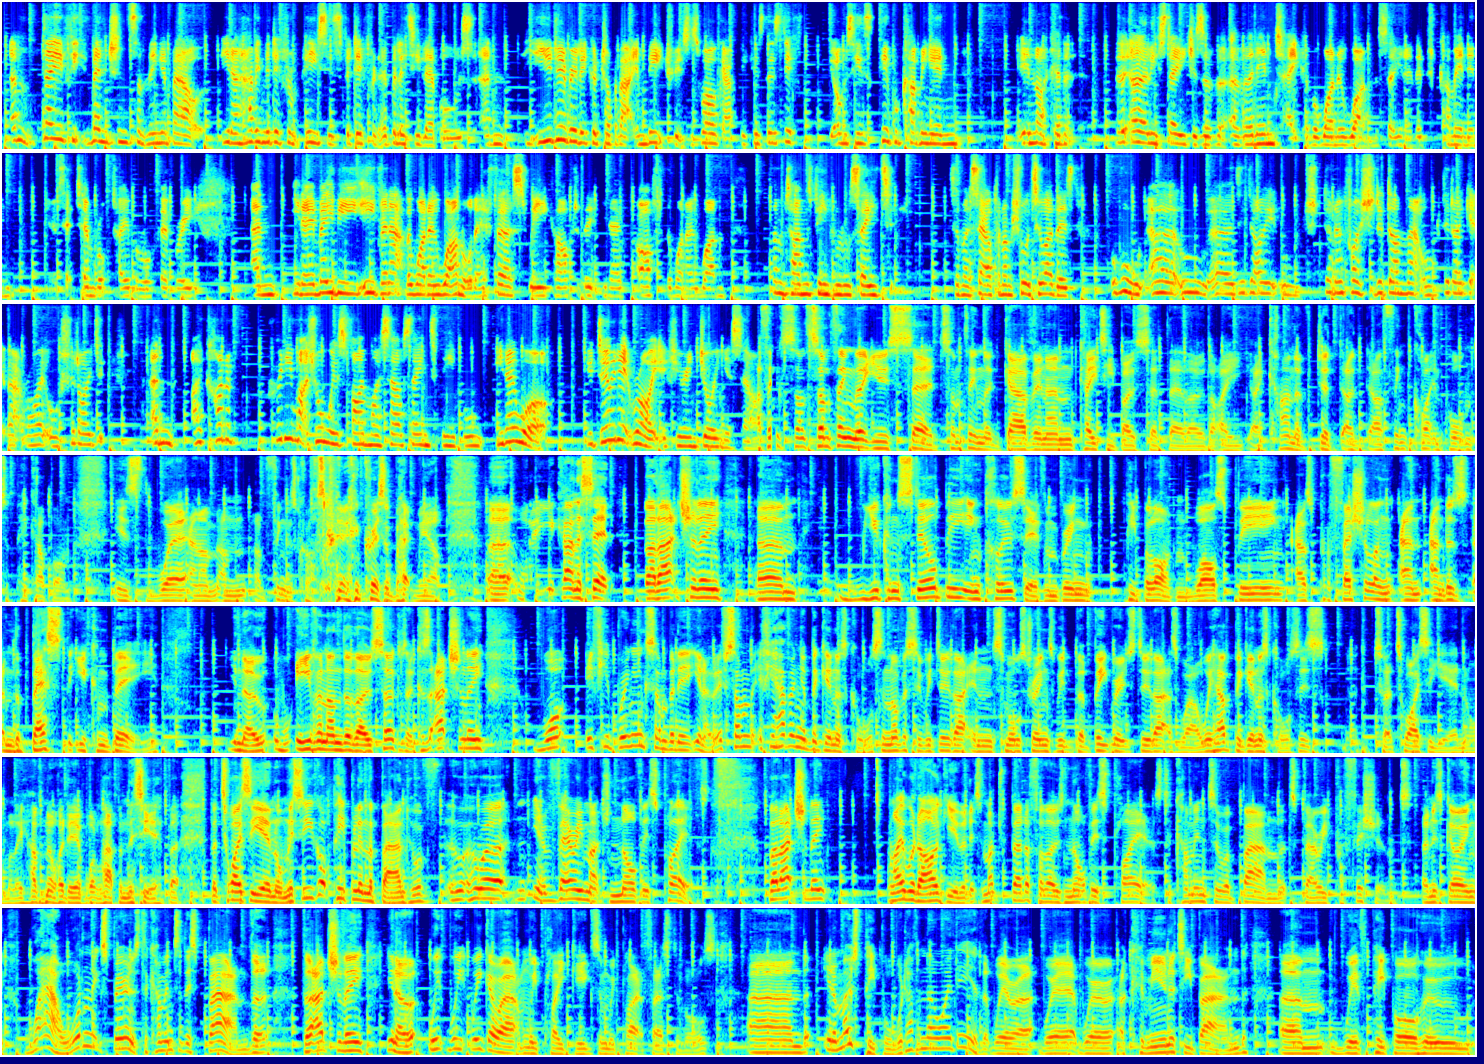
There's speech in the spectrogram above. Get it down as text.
Um, Dave mentioned something about you know having the different pieces for different ability levels, and you do a really good job of that in Beat Roots as well, Gav. Because there's diff- obviously there's people coming in in like an, the early stages of, of an intake of a 101. So you know they've come in in you know, September, October, or February, and you know maybe even at the 101 or their first week after the you know after the 101, sometimes people will say to to myself and I'm sure to others, oh, uh, uh, did I, oh, don't know if I should have done that or did I get that right or should I do? And I kind of pretty much always find myself saying to people, you know what? You're doing it right if you're enjoying yourself. I think so, something that you said, something that Gavin and Katie both said there, though, that I, I kind of just, I, I think quite important to pick up on is where, and I'm, I'm, I'm fingers crossed, Chris will back me up, uh, where you kind of said, but actually, um, you can still be inclusive and bring people on whilst being as professional and, and, and as and the best that you can be you know even under those circumstances. Because actually what if you're bringing somebody you know if some if you're having a beginners course and obviously we do that in small strings we but beat roots do that as well. We have beginners courses uh, t- twice a year normally. I have no idea what will happen this year but but twice a year normally. So you've got people in the band who are who, who are you know very much novice players. But actually I would argue that it's much better for those novice players to come into a band that's very proficient and is going, wow, what an experience to come into this band that that actually, you know, we, we, we go out and we play gigs and we play at festivals and you know most people would have no idea that we're a we're we're a community band um, with people who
